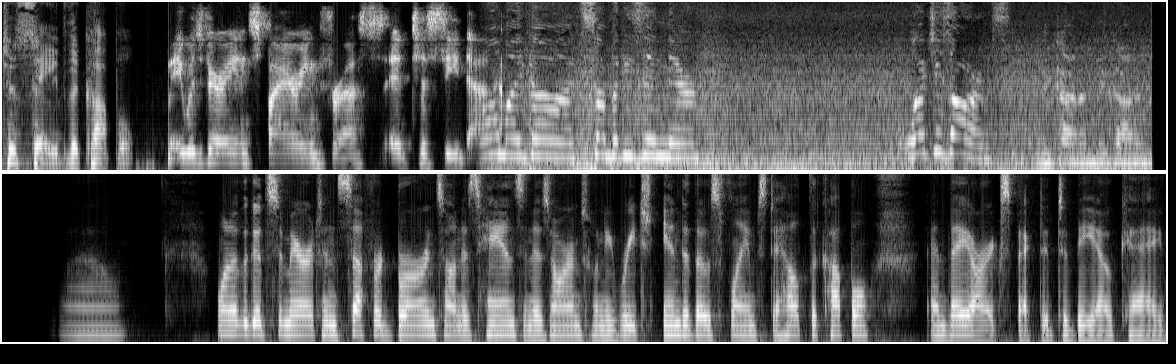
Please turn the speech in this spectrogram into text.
to save the couple. It was very inspiring for us uh, to see that. Oh my God, somebody's in there. Watch his arms. They got him, they got him. Wow. One of the Good Samaritans suffered burns on his hands and his arms when he reached into those flames to help the couple, and they are expected to be okay.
